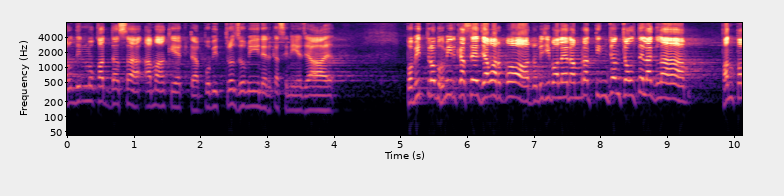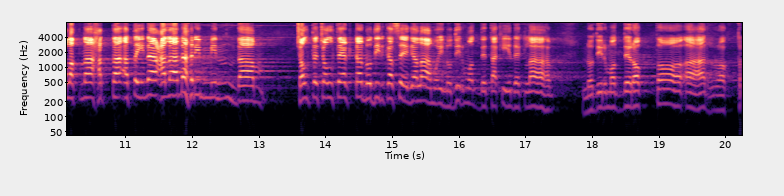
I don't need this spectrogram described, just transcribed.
আরদিন মুকাদ্দাসা, আমাকে একটা পবিত্র জমিনের কাছে নিয়ে যায়। পবিত্র ভূমির কাছে যাওয়ার পর নবীজি বলেন, আমরা তিনজন চলতে লাগলাম। ফন্তলাকনা হাত্তা আতাইনা আলা নাহরিম মিন দাম। চলতে চলতে একটা নদীর কাছে গেলাম, ওই নদীর মধ্যে তাকিয়ে দেখলাম, নদীর মধ্যে রক্ত আর রক্ত।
